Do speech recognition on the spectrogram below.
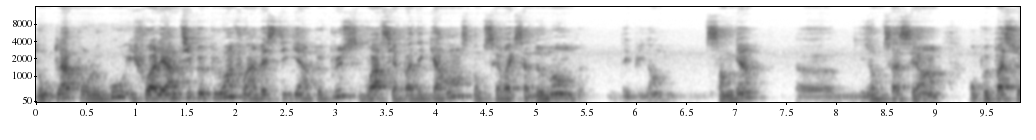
donc là, pour le coup, il faut aller un petit peu plus loin, il faut investiguer un peu plus, voir s'il n'y a pas des carences. Donc c'est vrai que ça demande des bilans sanguins. disons que ça, c'est un, on peut pas se,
